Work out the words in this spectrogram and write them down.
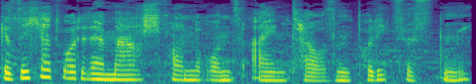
Gesichert wurde der Marsch von rund 1000 Polizisten.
